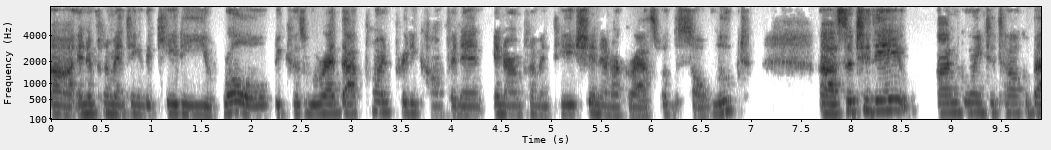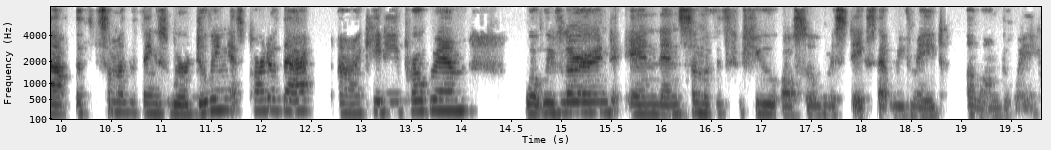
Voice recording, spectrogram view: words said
uh, in implementing the KDE role because we were at that point pretty confident in our implementation and our grasp of the solve loop. Uh, so today, I'm going to talk about the, some of the things we're doing as part of that uh, KDE program, what we've learned, and then some of the few also mistakes that we've made along the way.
